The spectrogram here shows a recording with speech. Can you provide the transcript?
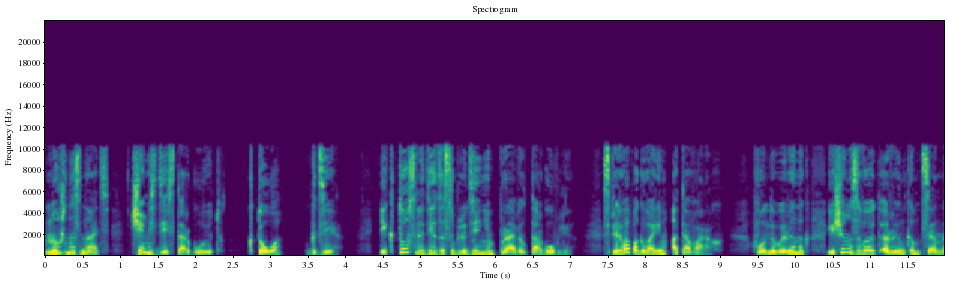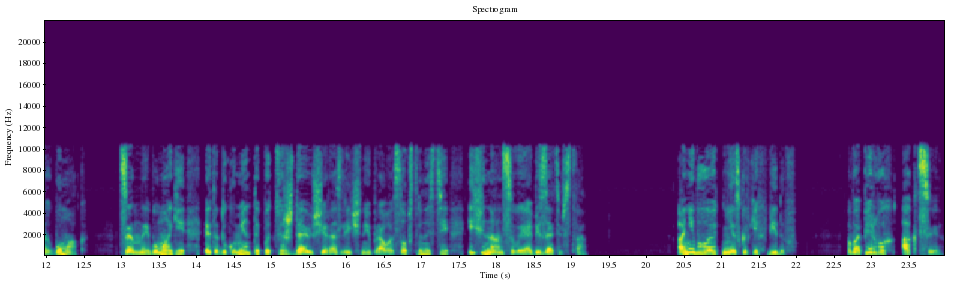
нужно знать, чем здесь торгуют, кто, где и кто следит за соблюдением правил торговли. Сперва поговорим о товарах. Фондовый рынок еще называют рынком ценных бумаг – Ценные бумаги – это документы, подтверждающие различные права собственности и финансовые обязательства. Они бывают нескольких видов. Во-первых, акции.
